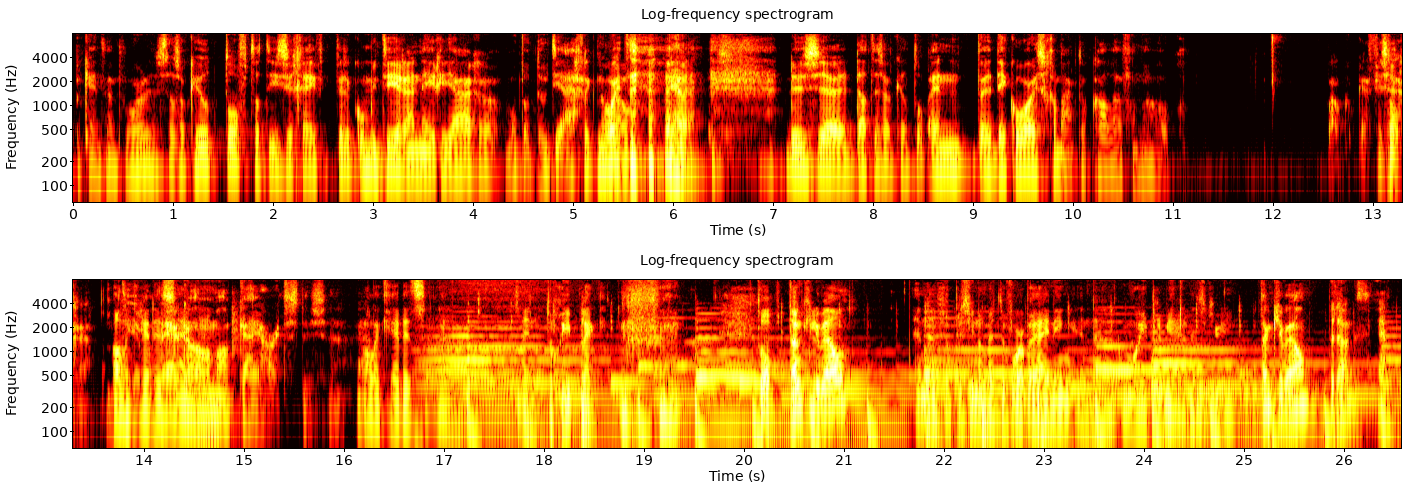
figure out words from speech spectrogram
bekend aan het worden. Dus dat is ook heel tof dat hij zich heeft willen committeren aan negen jaren. Want dat doet hij eigenlijk nooit. Wow. Ja. dus uh, dat is ook heel top. En de decor is gemaakt door Kalle van der Hoog. Wou ik ook even top. zeggen. Alle credits werken zijn, allemaal keihard. Dus, ja. Alle credits zijn op de goede plek. top, dank jullie wel. En veel plezier nog met de voorbereiding en een mooie première wens ik jullie. Dankjewel. Bedankt. Ja.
